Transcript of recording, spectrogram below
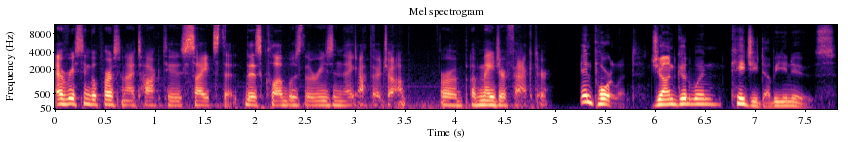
every single person I talk to cites that this club was the reason they got their job, or a, a major factor. In Portland, John Goodwin, KGW News.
